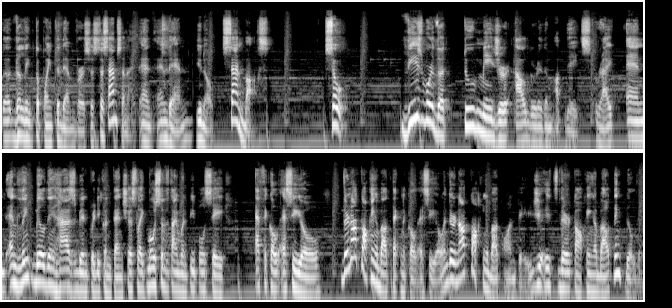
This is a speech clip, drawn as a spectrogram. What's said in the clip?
the, the link to point to them versus to Samsonite and and then you know sandbox. So these were the two major algorithm updates, right? And and link building has been pretty contentious. Like most of the time when people say ethical SEO, they're not talking about technical SEO and they're not talking about on page. It's they're talking about link building.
